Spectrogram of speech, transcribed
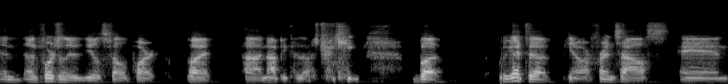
and unfortunately, the deals fell apart, but uh, not because I was drinking, but we got to you know our friend's house and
